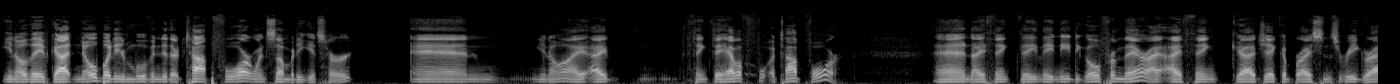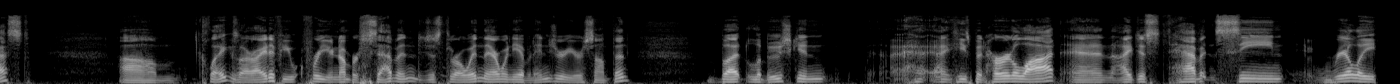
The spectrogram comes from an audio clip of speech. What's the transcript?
you know, they've got nobody to move into their top four when somebody gets hurt, and you know, I, I think they have a, a top four and I think they, they need to go from there. I, I think uh, Jacob Bryson's regressed. Um, Clague's all right if you for your number seven to just throw in there when you have an injury or something. But Lyubushkin, he's been hurt a lot, and I just haven't seen really.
